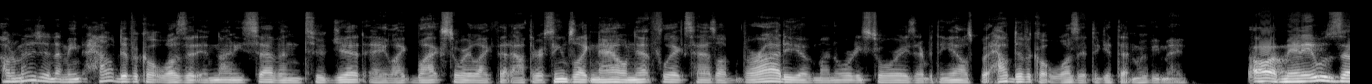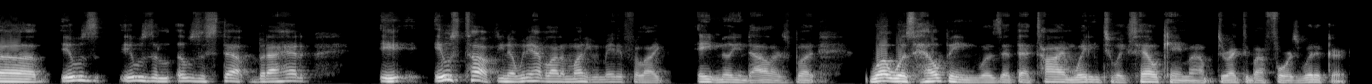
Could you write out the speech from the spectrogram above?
I would imagine. I mean, how difficult was it in '97 to get a like black story like that out there? It seems like now Netflix has a variety of minority stories and everything else, but how difficult was it to get that movie made? Oh man, it was uh, it was it was a it was a step, but I had it. It was tough. You know, we didn't have a lot of money. We made it for like eight million dollars, but what was helping was at that time waiting to exhale came out directed by forrest whitaker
